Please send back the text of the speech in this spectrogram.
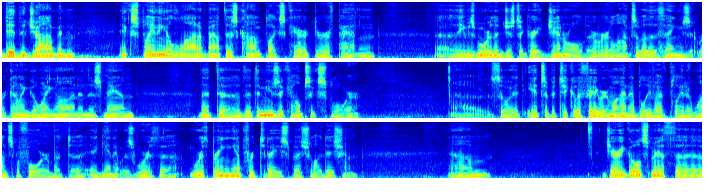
did the job in explaining a lot about this complex character of Patton. Uh, he was more than just a great general. There were lots of other things that were kind of going on in this man that uh, that the music helps explore. Uh, so it, it's a particular favorite of mine. I believe I've played it once before, but uh, again, it was worth uh, worth bringing up for today's special edition. Um, Jerry Goldsmith uh,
